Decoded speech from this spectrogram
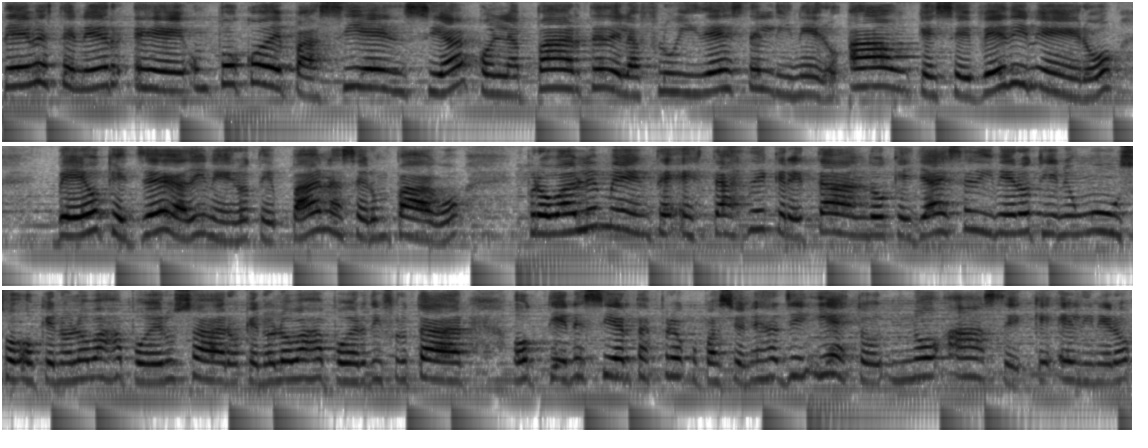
debes tener eh, un poco de paciencia con la parte de la fluidez del dinero. Aunque se ve dinero, veo que llega dinero, te van a hacer un pago probablemente estás decretando que ya ese dinero tiene un uso o que no lo vas a poder usar o que no lo vas a poder disfrutar o tienes ciertas preocupaciones allí y esto no hace que el dinero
